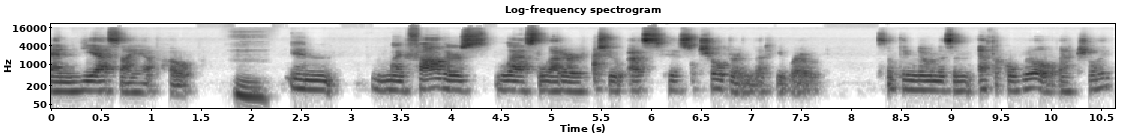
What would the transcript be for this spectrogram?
And yes, I have hope. Hmm. In my father's last letter to us, his children, that he wrote, something known as an ethical will, actually,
